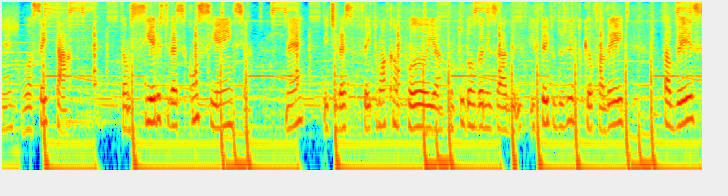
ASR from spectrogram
né? Vou aceitar. Então, se ele tivesse consciência, né, e tivesse feito uma campanha com tudo organizado e, e feito do jeito que eu falei, talvez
